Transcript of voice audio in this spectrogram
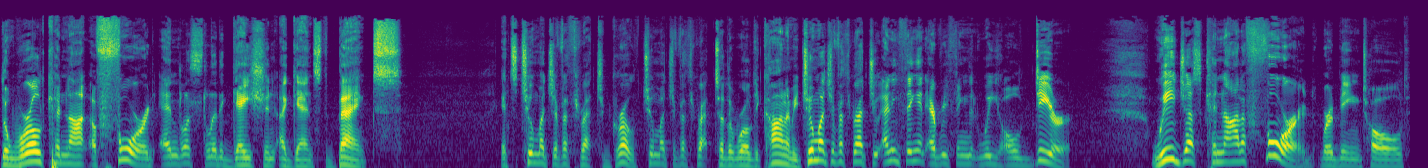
the world cannot afford endless litigation against banks. It's too much of a threat to growth, too much of a threat to the world economy, too much of a threat to anything and everything that we hold dear. We just cannot afford, we're being told,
